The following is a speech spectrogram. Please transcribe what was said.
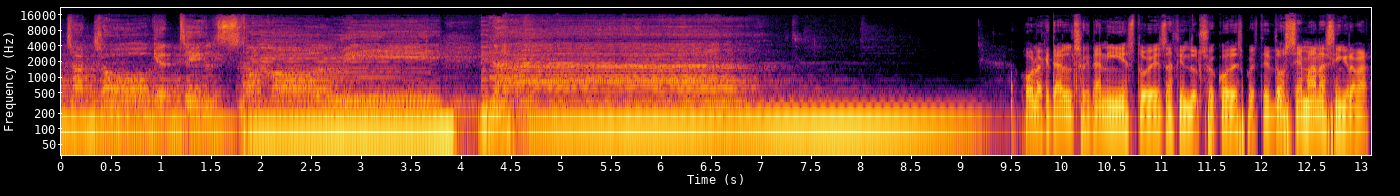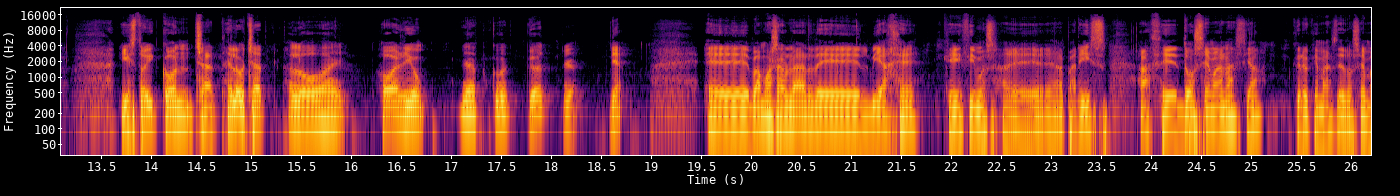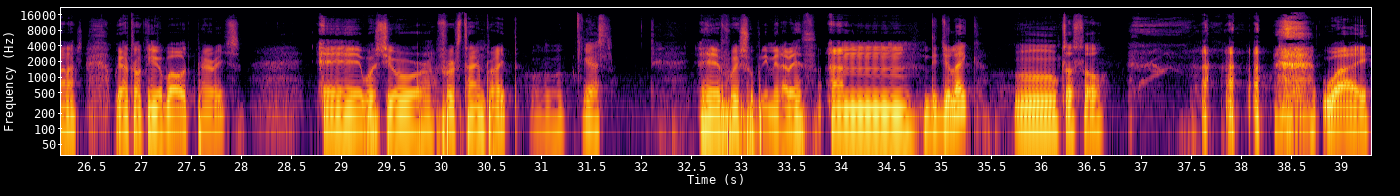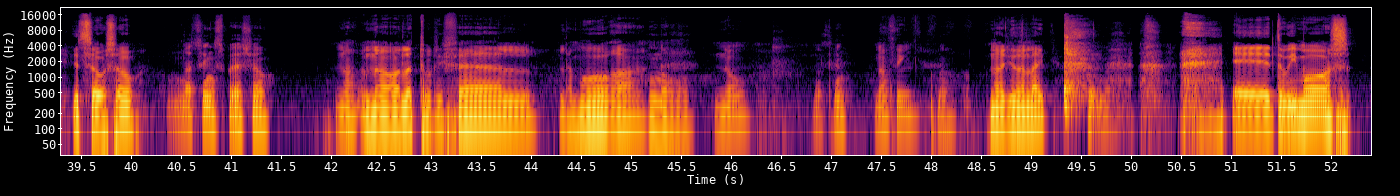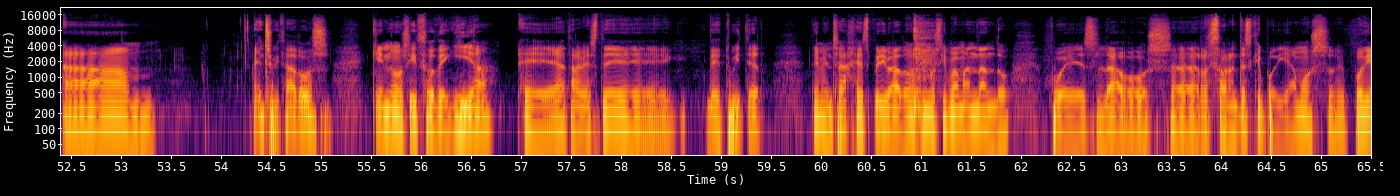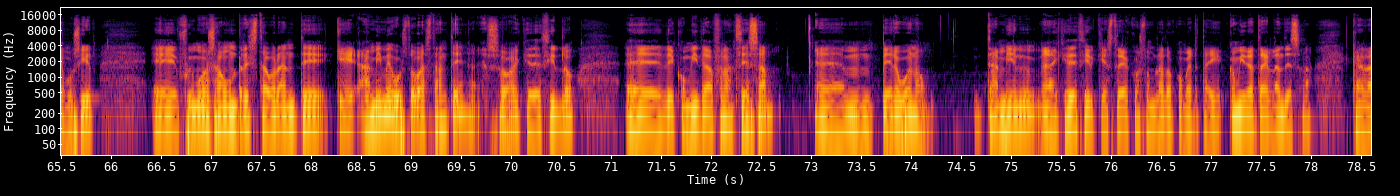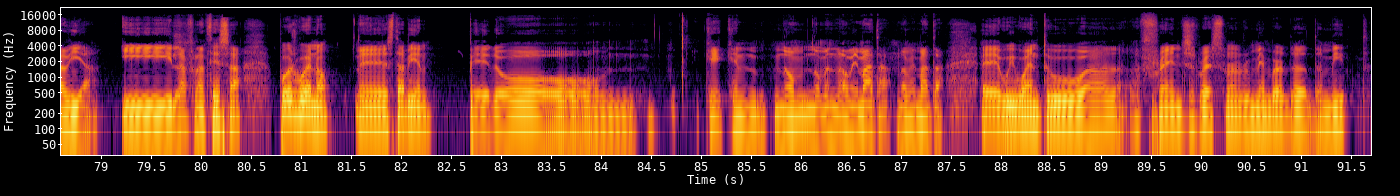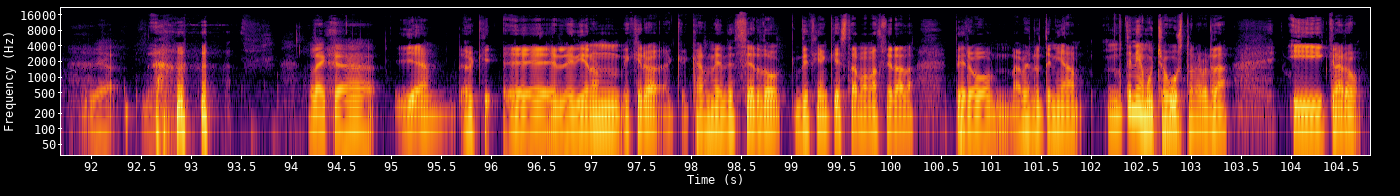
jag tar tåget till Stockholm i Hola, ¿qué tal? Soy Dani y esto es Haciendo el Sueco después de dos semanas sin grabar. Y estoy con Chad. Hello, Chad. Hello, hi. How are you? Yep, good. Good. Yeah. Yeah. Eh, vamos a hablar del viaje que hicimos eh, a París hace dos semanas ya. Creo que más de dos semanas. We are talking about Paris. Eh, was your first time, right? Yes. Eh, fue su primera vez. And did you like? Mm, so so. Why? It's so so. Nothing special. No, no, la Tour Eiffel, la Mora. No. No, Nothing. nothing. No. No, you don't like. Eh, tuvimos a Ensuizados que nos hizo de guía eh, a través de, de Twitter, de mensajes privados, nos iba mandando pues los eh, restaurantes que podíamos, podíamos ir. Eh, fuimos a un restaurante que a mí me gustó bastante, eso hay que decirlo, de comida francesa, Em, pero bueno, también hay que decir que estoy acostumbrado a comer comida tailandesa cada día y la francesa, pues bueno, está bien, pero que, que no, no, me- no me mata, no me mata. Eh, we went to uh, a French restaurant, remember the, the meat? Yeah. like uh Yeah, ok. Eh, le dieron, que era carne de cerdo, decían que estaba macerada, pero a ver, no tenía, no tenía mucho gusto, la verdad. Y claro,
